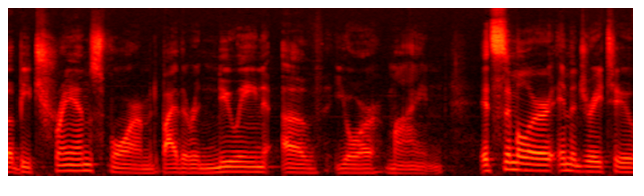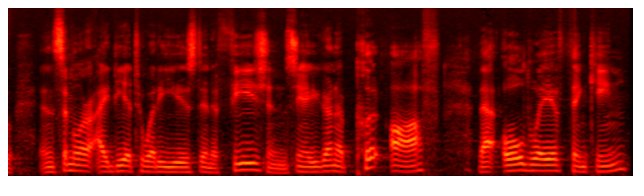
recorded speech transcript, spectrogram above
but be transformed by the renewing of your mind. It's similar imagery to and similar idea to what he used in Ephesians. You know, you're going to put off that old way of thinking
